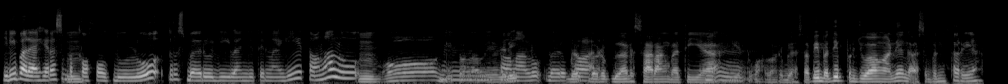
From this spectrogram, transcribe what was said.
Jadi pada akhirnya sempat Hmm. hold dulu, terus baru dilanjutin lagi tahun lalu. Hmm, Oh, gitu Mm-mm, lalu ya. tahun Jadi lalu baru ber- baru belar sarang berarti ya Mm-mm. gitu. Wah, luar biasa. Tapi berarti perjuangannya nggak sebentar ya.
